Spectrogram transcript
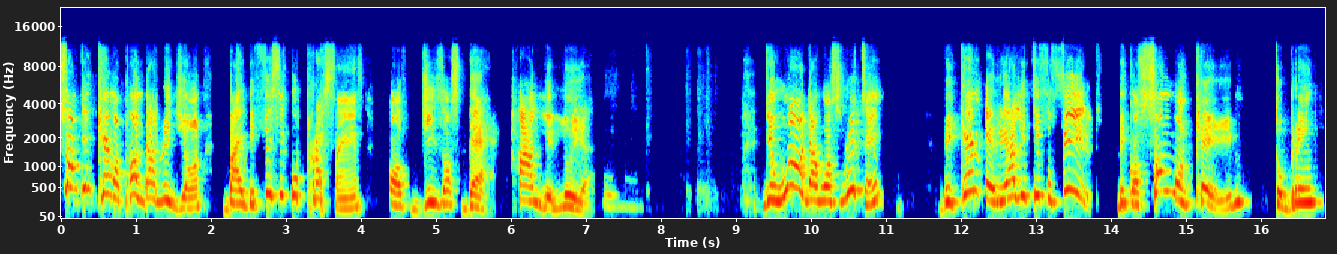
Something came upon that region by the physical presence of Jesus there. Hallelujah. The word that was written became a reality fulfilled because someone came to bring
